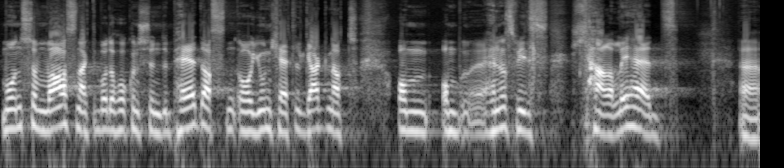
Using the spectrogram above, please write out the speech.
Måneden som var, snakket både Håkon Sunde Pedersen og Jon Kjetil Gagnat om, om henholdsvis kjærlighet eh,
